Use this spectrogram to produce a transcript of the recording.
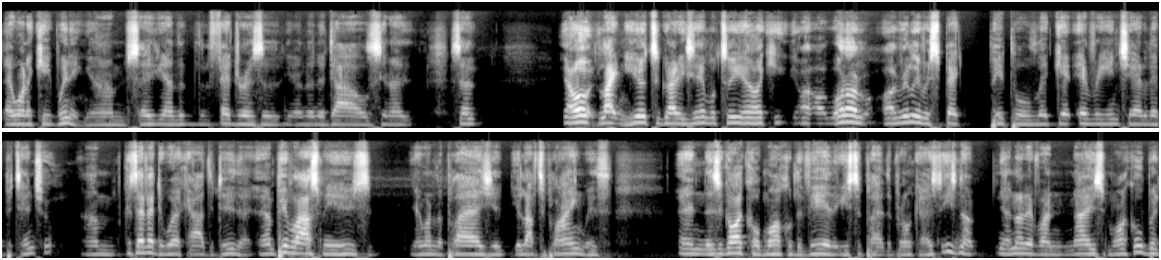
they want to keep winning. Um, so you know, the, the Federers, are, you know, the Nadals, you know, so you know, Lleyton Hewitt's a great example too. You know, like I, what I I really respect people that get every inch out of their potential because they've had to work hard to do that. Um, people ask me who's you know one of the players you, you loved playing with, and there's a guy called Michael De Vere that used to play at the Broncos. He's not you know not everyone knows Michael, but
